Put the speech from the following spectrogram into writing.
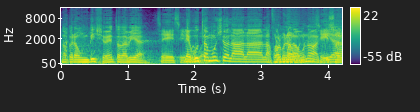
No, pero un bicho, ¿eh? Todavía. Sí, sí. ¿Le gusta bueno. mucho la, la, la Fórmula 1 aquí? Sí, soy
